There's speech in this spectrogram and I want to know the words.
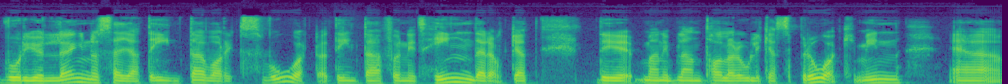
vore ju lögn att säga att det inte har varit svårt, att det inte har funnits hinder och att det, man ibland talar olika språk. Min, eh,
